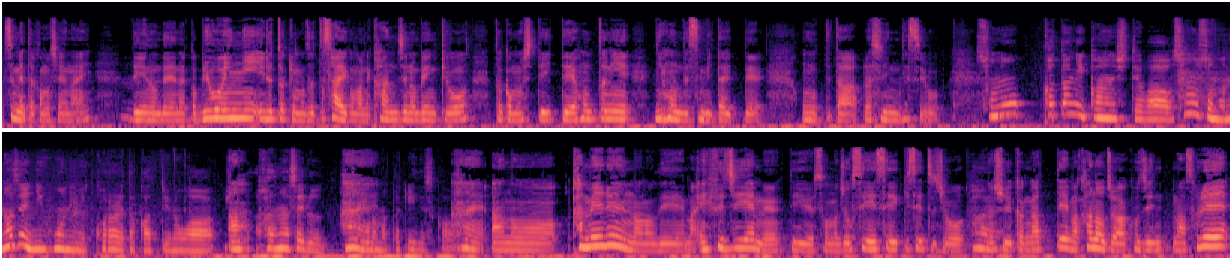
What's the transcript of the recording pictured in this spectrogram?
住めたかもしれないっていうので、なんか病院にいる時もずっと最後まで漢字の勉強とかもしていて、本当に日本で住みたいって思ってたらしいんですよ。その方に関してはそもそもなぜ日本に来られたかっていうのは話せるところまたいいですか、はい、あの、カメルーンなので、まあ、FGM っていうその女性性器切除の習慣があって、まあ、彼女は個人、まあ、それ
